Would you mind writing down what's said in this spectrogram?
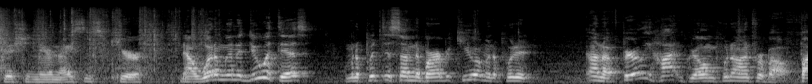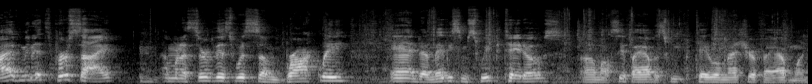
Fish in there nice and secure. Now what I'm going to do with this, I'm going to put this on the barbecue. I'm going to put it on a fairly hot grill. I'm put it on for about five minutes per side. I'm going to serve this with some broccoli and uh, maybe some sweet potatoes. Um, I'll see if I have a sweet potato. I'm not sure if I have one.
